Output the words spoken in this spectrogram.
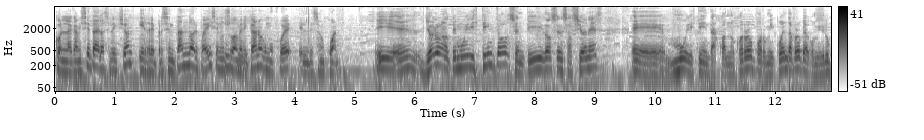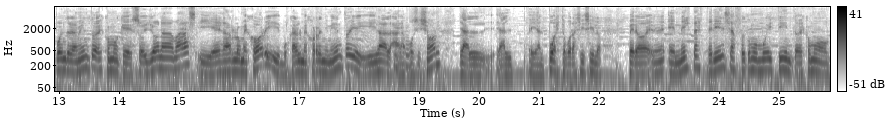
con la camiseta de la selección y representando al país en un sudamericano como fue el de San Juan? Y es- yo lo noté muy distinto, sentí dos sensaciones eh, muy distintas. Cuando corro por mi cuenta propia, con mi grupo de entrenamiento, es como que soy yo nada más y es dar lo mejor y buscar el mejor rendimiento y, y ir a la, a la posición y al, y al- y al puesto, por así decirlo. Pero en, en esta experiencia fue como muy distinto. Es como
